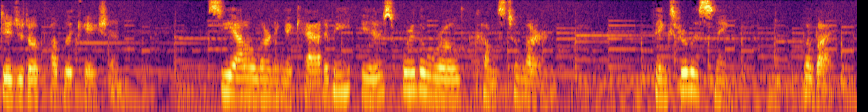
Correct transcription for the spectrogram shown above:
digital publication. Seattle Learning Academy is where the world comes to learn. Thanks for listening. Bye bye.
